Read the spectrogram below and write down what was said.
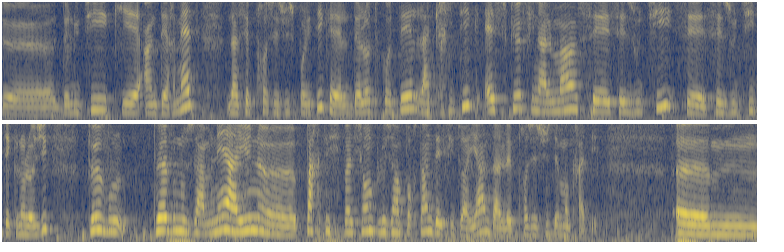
de, de l'outil qui est Internet dans ces processus politiques. Et de l'autre côté la critique est-ce que finalement ces, ces outils ces, ces, outils technologiques peuvent, peuvent nous amener à une euh, participation plus importante des citoyens dans le processus démocratique euh,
